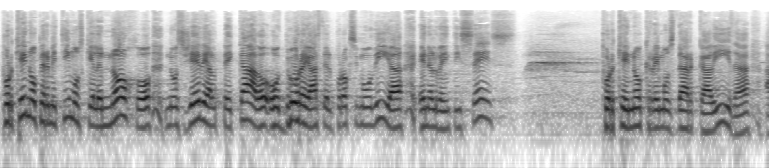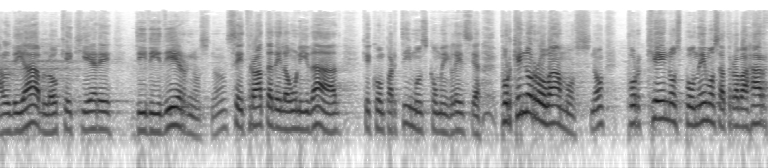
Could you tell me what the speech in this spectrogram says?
¿Por qué no permitimos que el enojo nos lleve al pecado o dure hasta el próximo día en el 26? Porque no queremos dar cabida al diablo que quiere dividirnos, ¿no? Se trata de la unidad que compartimos como iglesia. ¿Por qué no robamos, no? ¿Por qué nos ponemos a trabajar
